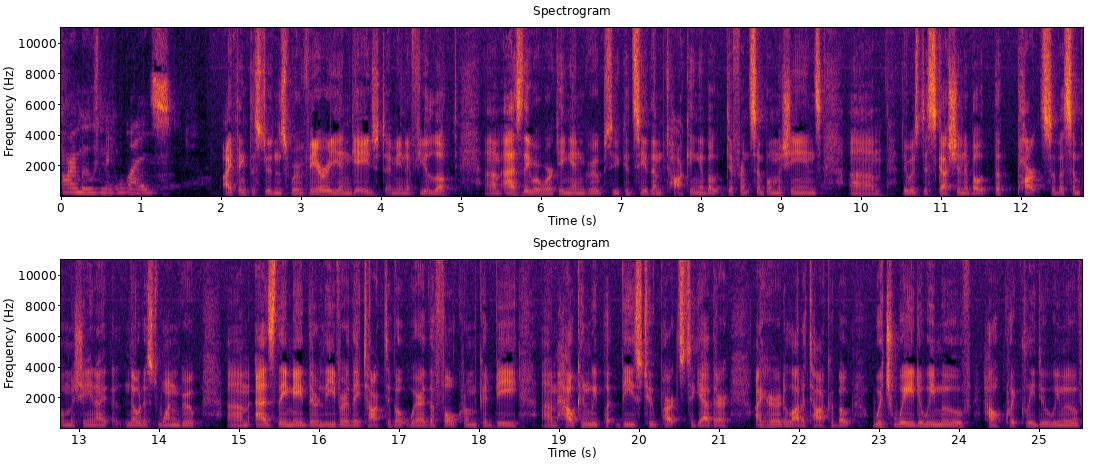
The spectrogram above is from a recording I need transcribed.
our movement was. I think the students were very engaged. I mean, if you looked um, as they were working in groups, you could see them talking about different simple machines. Um, there was discussion about the parts of a simple machine. I noticed one group, um, as they made their lever, they talked about where the fulcrum could be. Um, how can we put these two parts together? I heard a lot of talk about which way do we move? How quickly do we move?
